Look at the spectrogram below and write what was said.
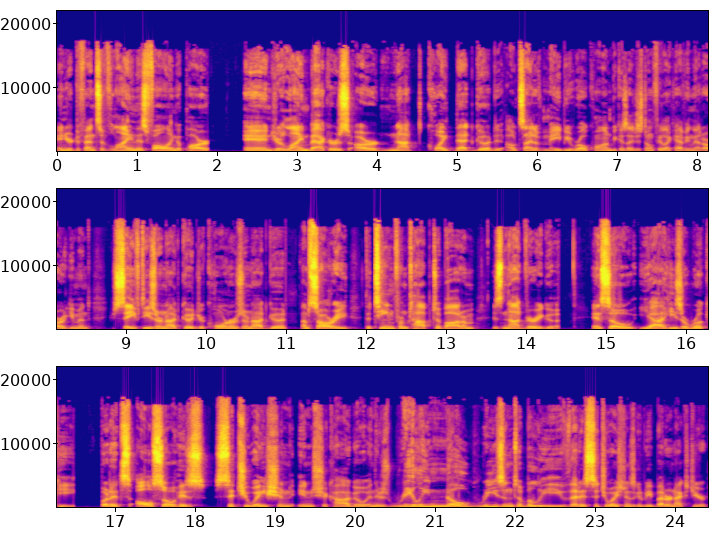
and your defensive line is falling apart and your linebackers are not quite that good outside of maybe Roquan because I just don't feel like having that argument. Your safeties are not good, your corners are not good. I'm sorry, the team from top to bottom is not very good. And so, yeah, he's a rookie, but it's also his situation in Chicago, and there's really no reason to believe that his situation is going to be better next year.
